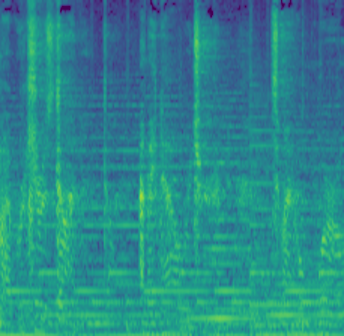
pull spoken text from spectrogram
My work here is done. I may now return to my home world.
